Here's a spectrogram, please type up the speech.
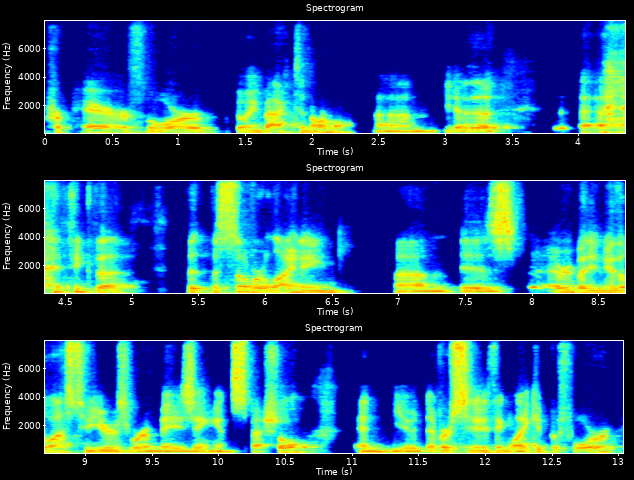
prepare for going back to normal. Um, you know, the I think the the, the silver lining um, is everybody knew the last two years were amazing and special, and you know never seen anything like it before.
